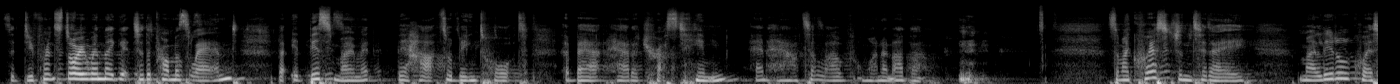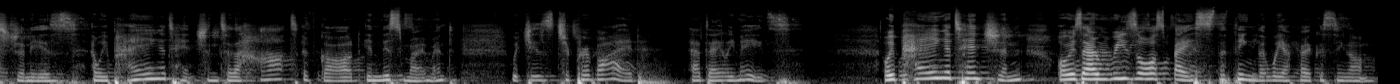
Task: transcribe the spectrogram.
It's a different story when they get to the promised land, but at this moment, their hearts were being taught about how to trust him and how to love one another. so, my question today my little question is are we paying attention to the heart of God in this moment, which is to provide our daily needs? Are we paying attention, or is our resource base the thing that we are focusing on,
